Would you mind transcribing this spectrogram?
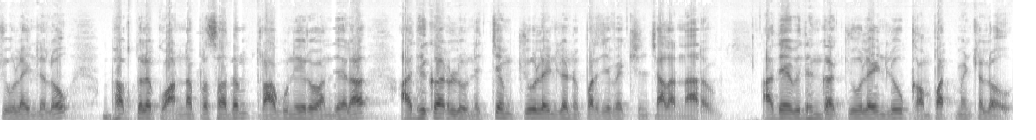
క్యూ లైన్లలో భక్తులకు అన్నప్రసాదం త్రాగునీరు అందేలా అధికారులు నిత్యం క్యూ లైన్లను పర్యవేక్షించాలన్నారు. అదేవిధంగా క్యూ లైన్లు కంపార్ట్మెంట్లలో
